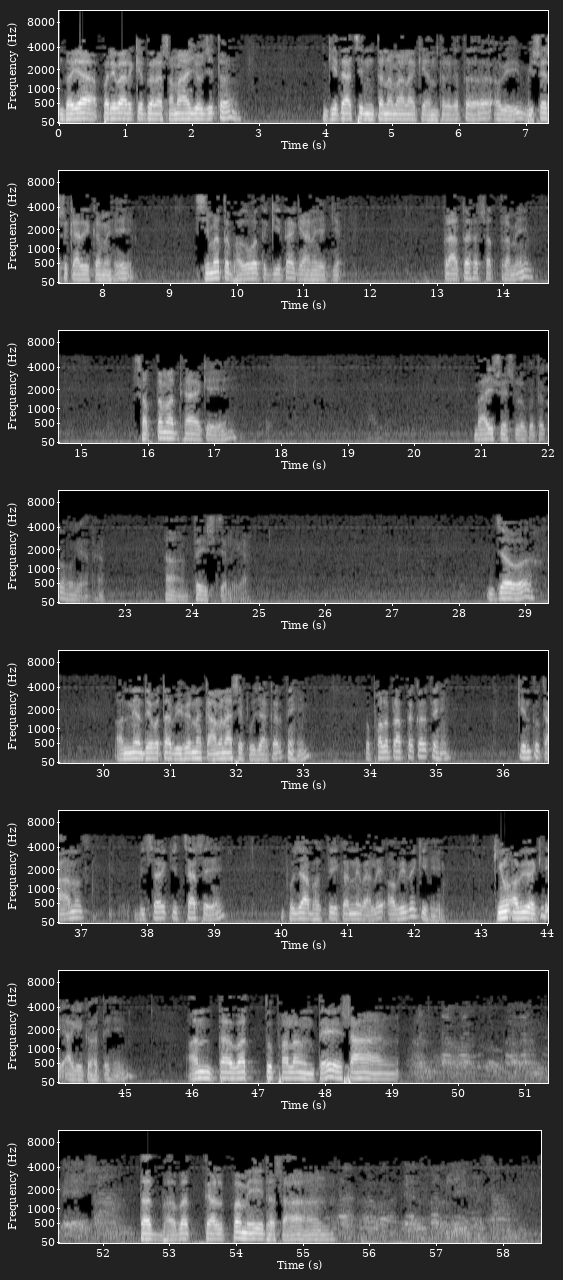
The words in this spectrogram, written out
दया परिवार के द्वारा समायोजित गीता चिंतन माला के अंतर्गत अभी विशेष कार्यक्रम है। श्रीमद भगवत गीता ज्ञान यज्ञ। प्रातः सत्र में सप्तम अध्याय के बाईसवें श्लोक तक हो गया था। हाँ तेईस चलेगा। जब अन्य देवता विभिन्न कामना से पूजा करते हैं तो फल प्राप्त करते हैं। किंतु काम विषय की इच्छा से पूजा भक्ति करने वाले अभिवेकी है। क्यों अभिवेकी आगे कहते हैं, अंतवत्तु फलम तेषा। तद्भवत्यल्पमेधसा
